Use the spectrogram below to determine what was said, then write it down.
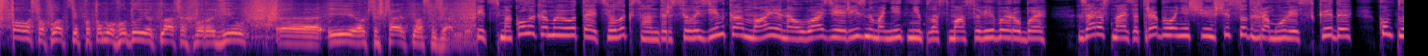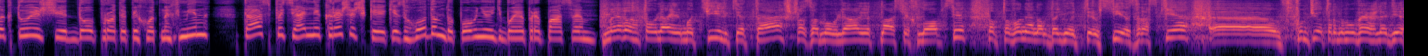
з того, що хлопці потім годують наших ворогів е, і очищають нашу землю. Під смаколиками отець Олександр Селезінка має на увазі різноманітні пластмасові вироби. Зараз найзатребуваніші 600-грамові скиди, комплектуючі до протипіхотних мін та спеціальні кришечки, які згодом доповнюють боєприпаси. Ми виготовляємо тільки те, що замовляють наші хлопці. Тобто вони нам дають всі зразки е, в комп'ютерному вигляді.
